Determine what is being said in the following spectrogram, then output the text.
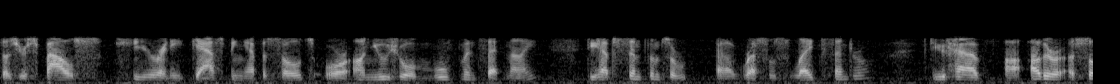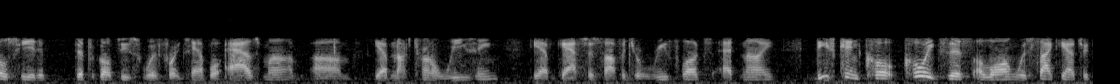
Does your spouse hear any gasping episodes or unusual movements at night? Do you have symptoms of uh, restless leg syndrome? Do you have uh, other associated difficulties with, for example, asthma? Um, do you have nocturnal wheezing? Do you have gastroesophageal reflux at night? These can co- coexist along with psychiatric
